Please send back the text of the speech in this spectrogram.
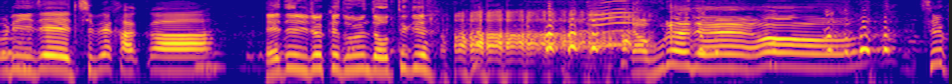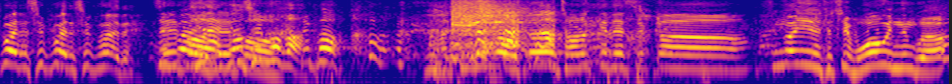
우리 이제 집에 갈까? 애들 이렇게 노는데 어떻게? 야 울어야 돼. 어. 슬퍼야 돼 슬퍼야 돼 슬퍼야 돼. 슬퍼 그냥 슬퍼가. 디노가 어쩌다 저렇게 됐을까? 승관이는 대체 뭐 하고 있는 거야?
